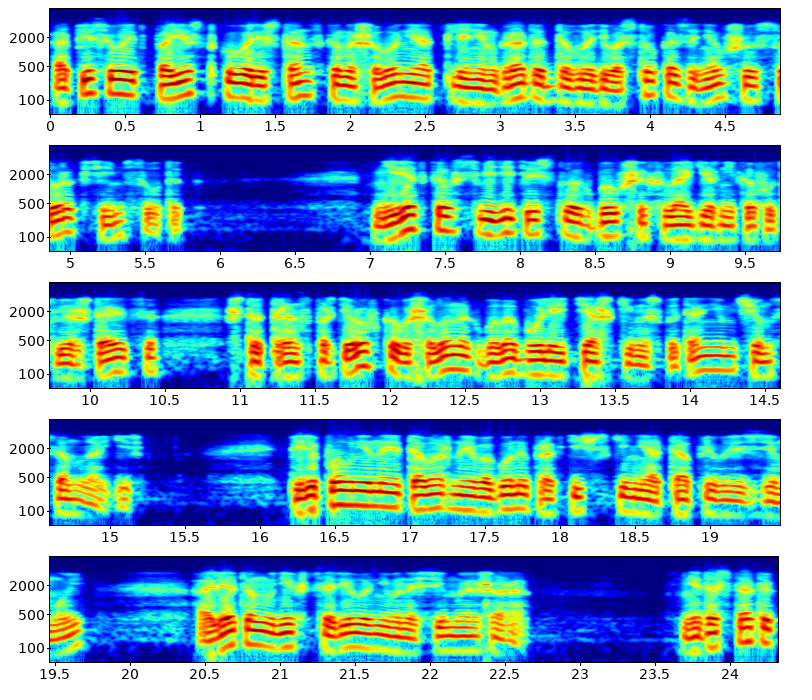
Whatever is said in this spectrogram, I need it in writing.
описывает поездку в арестантском эшелоне от Ленинграда до Владивостока, занявшую 47 суток. Нередко в свидетельствах бывших лагерников утверждается, что транспортировка в эшелонах была более тяжким испытанием, чем сам лагерь. Переполненные товарные вагоны практически не отапливались зимой, а летом в них царила невыносимая жара. Недостаток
